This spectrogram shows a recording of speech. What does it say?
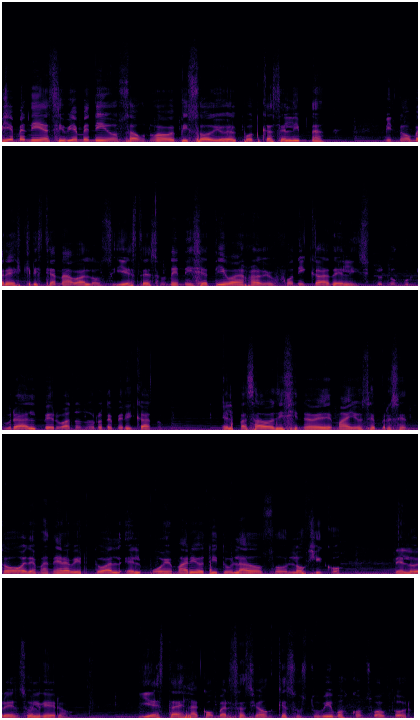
Bienvenidas y bienvenidos a un nuevo episodio del podcast del Himna. Mi nombre es Cristian Ábalos y esta es una iniciativa radiofónica del Instituto Cultural Peruano Norteamericano. El pasado 19 de mayo se presentó de manera virtual el poemario titulado Zoológico de Lorenzo Elguero y esta es la conversación que sostuvimos con su autor.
